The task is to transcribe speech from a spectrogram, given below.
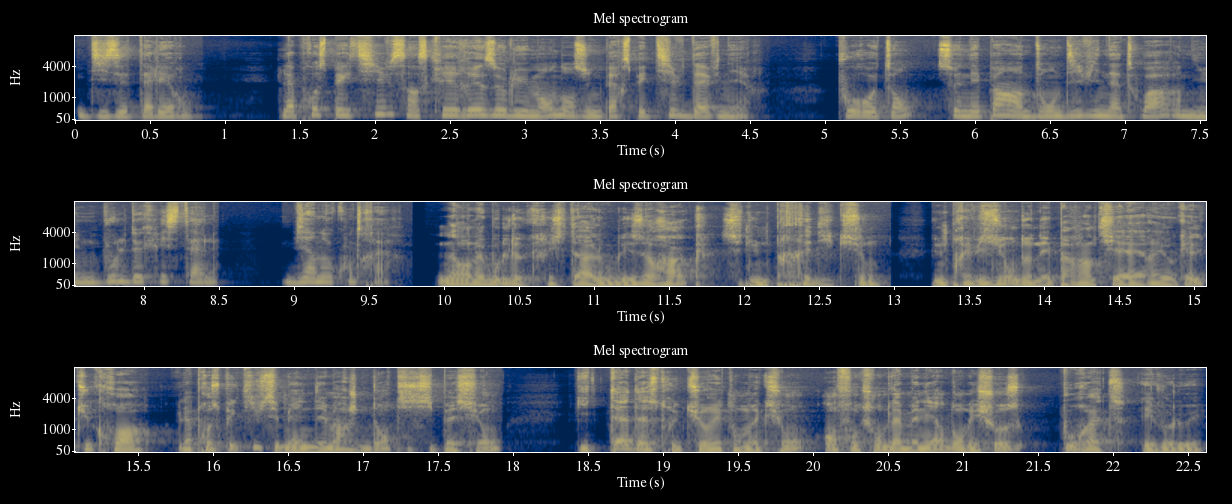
disait Talleyrand. La prospective s'inscrit résolument dans une perspective d'avenir. Pour autant, ce n'est pas un don divinatoire ni une boule de cristal, bien au contraire. Non, la boule de cristal ou les oracles, c'est une prédiction, une prévision donnée par un tiers et auquel tu crois, la prospective, c'est bien une démarche d'anticipation qui t'aide à structurer ton action en fonction de la manière dont les choses pourraient évoluer.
